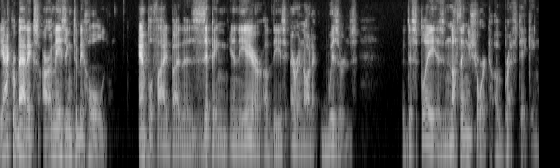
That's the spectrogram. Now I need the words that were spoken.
The acrobatics are amazing to behold, amplified by the zipping in the air of these aeronautic wizards. The display is nothing short of breathtaking.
